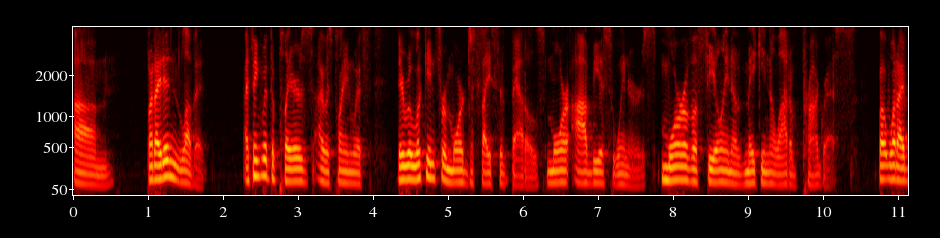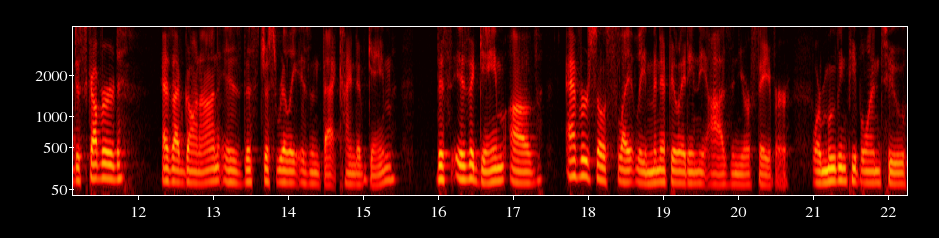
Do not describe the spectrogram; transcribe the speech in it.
um, but I didn't love it. I think with the players I was playing with, they were looking for more decisive battles, more obvious winners, more of a feeling of making a lot of progress. But what I've discovered as I've gone on is this just really isn't that kind of game. This is a game of ever so slightly manipulating the odds in your favor or moving people into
